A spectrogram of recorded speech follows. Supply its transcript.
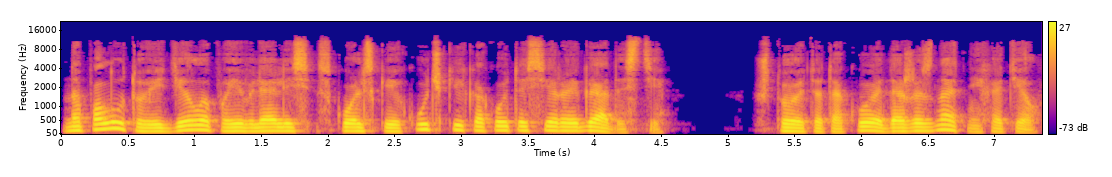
На полу то и дело появлялись скользкие кучки какой-то серой гадости. Что это такое, даже знать не хотел.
